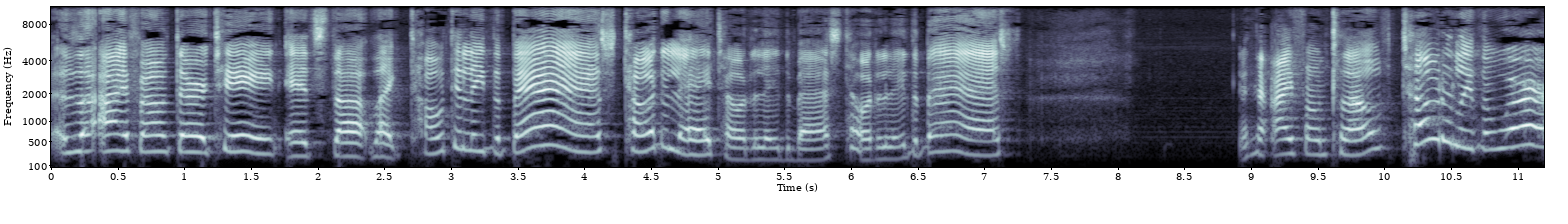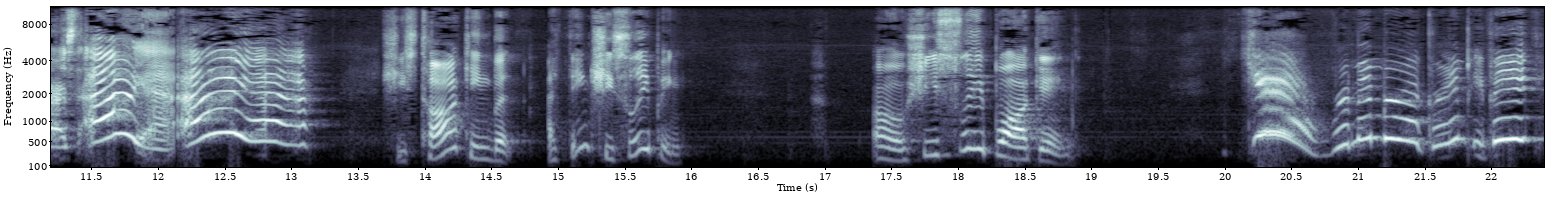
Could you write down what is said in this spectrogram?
yeah! The iPhone 13. It's the like totally the best. Totally, totally the best. Totally the best. And the iPhone 12. Totally the worst. Oh yeah! Oh yeah! She's talking, but I think she's sleeping. Oh, she's sleepwalking. Yeah, remember a Grampy Pig?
